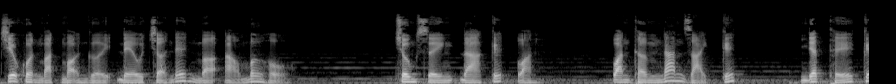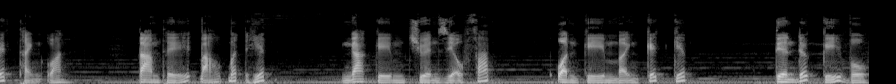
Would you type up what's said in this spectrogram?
Chiêu khuôn mặt mọi người đều trở nên mờ ảo mơ hồ. Trung sinh đa kết oan Oan thầm nan giải kết, Nhất thế kết thành oan, Tam thế báo bất hiết Nga kim truyền diệu pháp, Uẩn kim mệnh kết kiếp Tiền đức ký vô,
